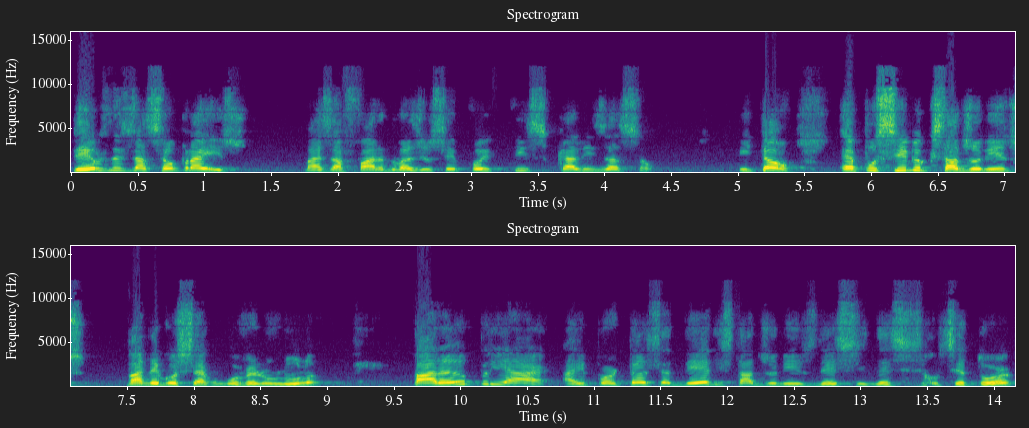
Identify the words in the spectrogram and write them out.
temos legislação para isso. Mas a falha do Brasil sempre foi fiscalização. Então, é possível que os Estados Unidos vá negociar com o governo Lula para ampliar a importância dele, Estados Unidos, nesse, nesse setor,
